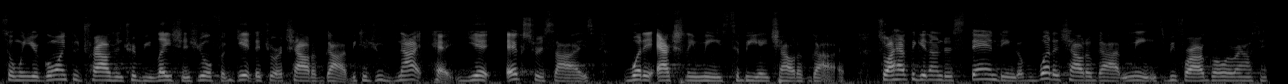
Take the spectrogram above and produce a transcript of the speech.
So when you're going through trials and tribulations, you'll forget that you're a child of God because you've not yet exercised what it actually means to be a child of God. So I have to get understanding of what a child of God means before I go around saying,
